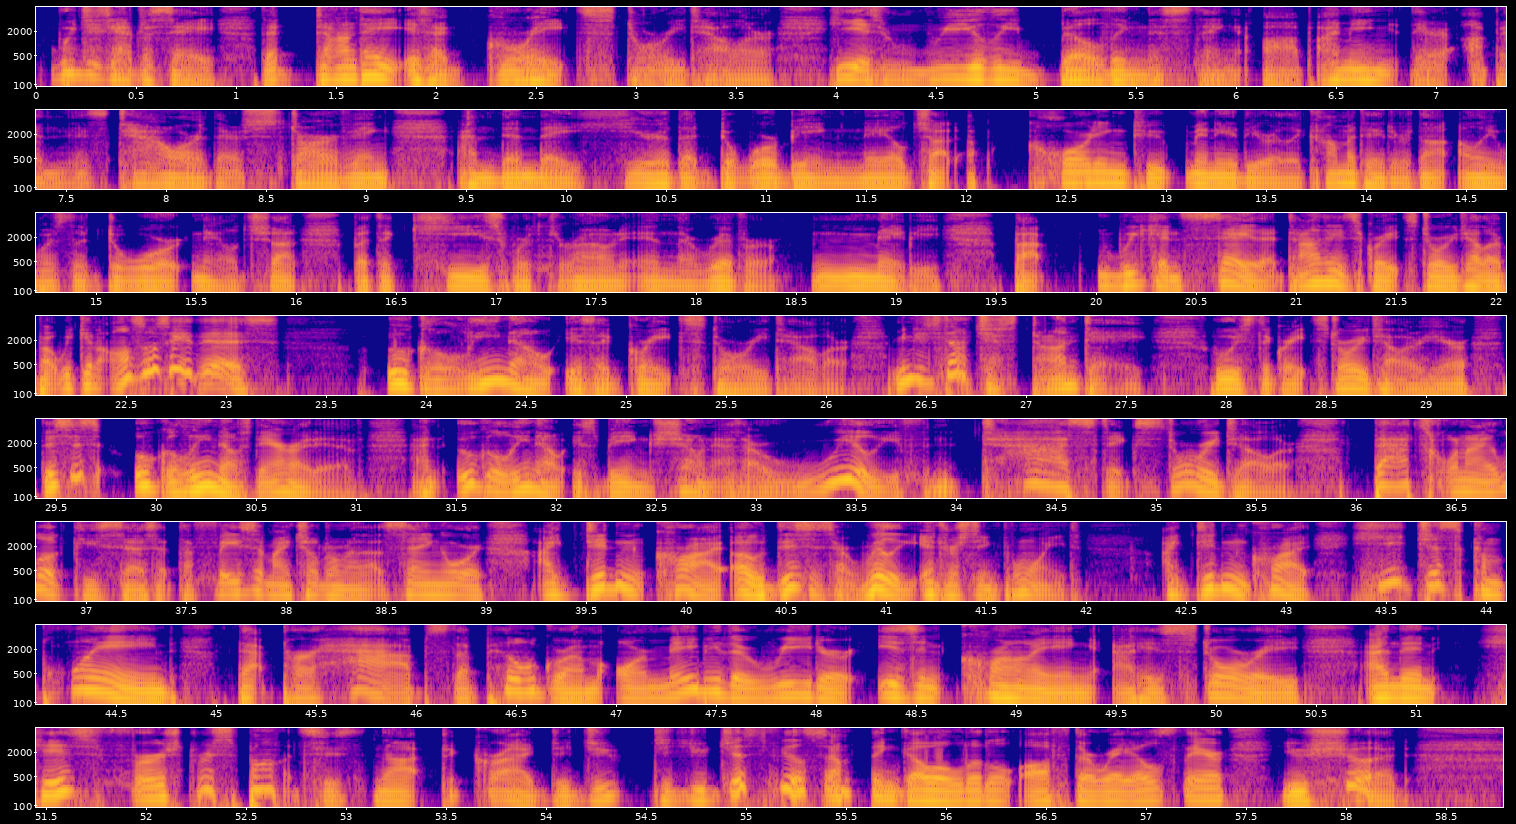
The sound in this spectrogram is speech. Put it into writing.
we just have to say that Dante is a great storyteller. He is really building this thing up. I mean, they're up in this tower, they're starving, and then they hear the door being nailed shut. According to many of the early commentators, not only was the door nailed shut, but the keys were thrown in the river. Maybe. But we can say that Dante's a great storyteller, but we can also say this Ugolino is a great storyteller. I mean, it's not just Dante who is the great storyteller here. This is Ugolino's narrative, and Ugolino is being shown as a really fantastic storyteller. That's when I looked, he says, at the face of my children without saying a word. I didn't cry. Oh, this is a really interesting point. I didn't cry. He just complained that perhaps the pilgrim or maybe the reader isn't crying at his story, and then his first response is not to cry. Did you did you just feel something go a little off the rails there? You should.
